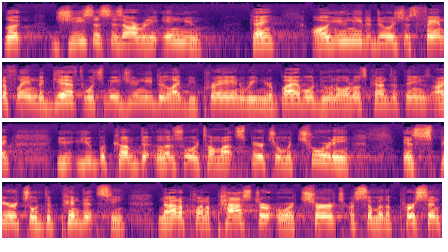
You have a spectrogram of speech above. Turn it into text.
Look, Jesus is already in you, okay? All you need to do is just fan the flame the gift, which means you need to like be praying, reading your Bible, doing all those kinds of things, all right? You, you become, that's what we're talking about, spiritual maturity is spiritual dependency, not upon a pastor or a church or some other person.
